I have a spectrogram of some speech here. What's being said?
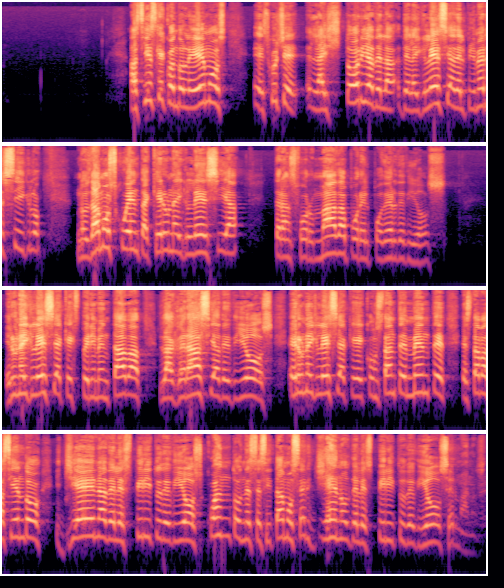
Así es que cuando leemos escuche, la historia de la, de la iglesia del primer siglo, nos damos cuenta que era una iglesia transformada por el poder de Dios. Era una iglesia que experimentaba la gracia de Dios. Era una iglesia que constantemente estaba siendo llena del Espíritu de Dios. ¿Cuántos necesitamos ser llenos del Espíritu de Dios, hermanos?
